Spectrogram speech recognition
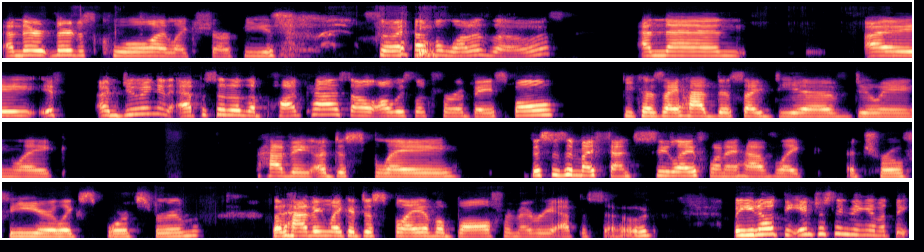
and they're they're just cool. I like Sharpies, so I have a lot of those. And then I, if I'm doing an episode of the podcast, I'll always look for a baseball because I had this idea of doing like having a display this is in my fantasy life when I have like a trophy or like sports room, but having like a display of a ball from every episode. But you know what? The interesting thing about the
